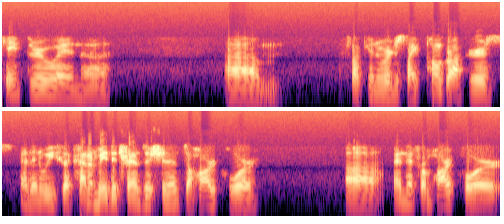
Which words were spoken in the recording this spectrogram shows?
came through and uh, um, fucking we're just like punk rockers, and then we like, kind of made the transition into hardcore. Uh, and then from hardcore,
